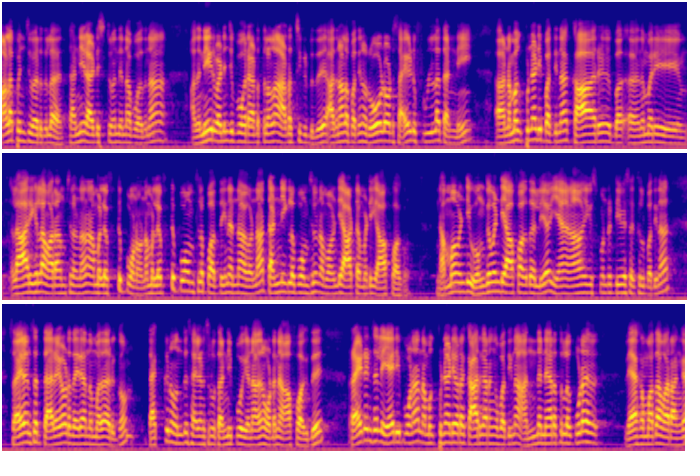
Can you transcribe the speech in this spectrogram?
மழை பெஞ்சு வருதுல தண்ணீர் அடிச்சுட்டு வந்து என்ன போகுதுன்னா அந்த நீர் வடிஞ்சு போகிற இடத்துலலாம் அடைச்சிக்கிட்டுது அதனால் பார்த்தீங்கன்னா ரோடோட சைடு ஃபுல்லாக தண்ணி. நமக்கு பின்னாடி பார்த்தீங்கன்னா காரு ப இந்த மாதிரி லாரிகள்லாம் வர ஆரம்பிச்சுலன்னா நம்ம லெஃப்ட் போனோம் நம்ம லெஃப்ட் போகும்போது பார்த்தீங்கன்னா என்ன ஆகும்னா தண்ணிக்குள்ளே போகும்போது நம்ம வண்டி ஆட்டோமேட்டிக் ஆஃப் ஆகும். நம்ம வண்டி உங்கள் வண்டி ஆஃப் ஆகுதோ இல்லையோ ஏன் நான் யூஸ் பண்ணுற டிவிஎஸ் எக்ஸல் பார்த்தீங்கன்னா சைலன்சர் தரையோட தரையாக அந்த மாதிரி தான் இருக்கும். டக்குன்னு வந்து சைலன்சர் தண்ணி போய் என்ன உடனே ஆஃப் ஆகுது. ரைட் ஹேண்ட் சைடில் ஏறி போனால் நமக்கு பின்னாடி வர கார்காரங்க பார்த்தீங்கன்னா அந்த நேரத்தில் கூட வேகமாக தான் வராங்க.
